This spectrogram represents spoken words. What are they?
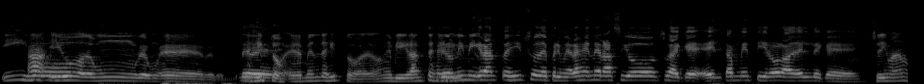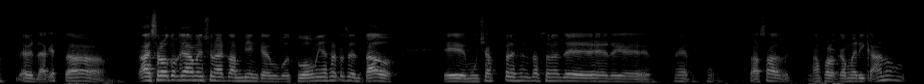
hijo, Ah, hijo de un, de, un, eh, de- de De- Egipto, él viene de Egipto, eh, un inmigrante de un egipcio. inmigrante egipcio de primera generación. O sea, que él también tiró la de él de que... Sí, mano, de verdad que está. Ah, eso es lo otro que iba a mencionar también, que estuvo bien representado. Eh, muchas presentaciones de raza afroamericano,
